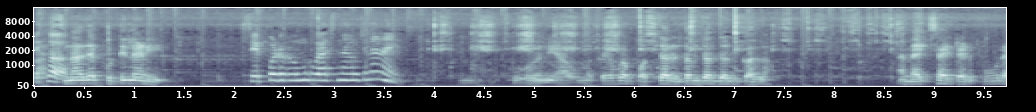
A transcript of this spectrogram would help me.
ଦେଖ ନା ଯେ ଫୁଟିଲାଣି ସେପଟ ରୁମକୁ ବାସ୍ନା ହଉଛି ନା ନାଇଁ କୁହନି ଆଉ ମତେ ପଚାରୁନି ତମେ ଜଲ୍ଦି ଜଲ୍ଦି କହିଲ ଆମେ ଏକ୍ସାଇଟେଡ ପୁରା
